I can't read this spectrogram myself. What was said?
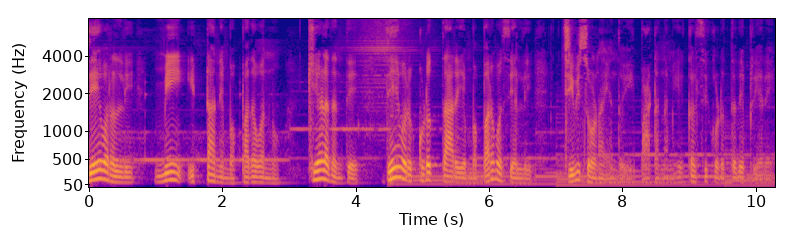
ದೇವರಲ್ಲಿ ಮೀ ಇಟ್ಟಾನೆಂಬ ಪದವನ್ನು ಕೇಳದಂತೆ ದೇವರು ಕೊಡುತ್ತಾರೆ ಎಂಬ ಭರವಸೆಯಲ್ಲಿ ಜೀವಿಸೋಣ ಎಂದು ಈ ಪಾಠ ನಮಗೆ ಕಲಿಸಿಕೊಡುತ್ತದೆ ಪ್ರಿಯರೇ.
